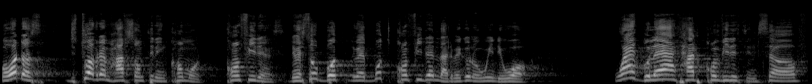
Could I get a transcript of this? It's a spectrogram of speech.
But what does the two of them have something in common? confidence. They were so both they were both confident that they were going to win the war. While Goliath had confidence in himself,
